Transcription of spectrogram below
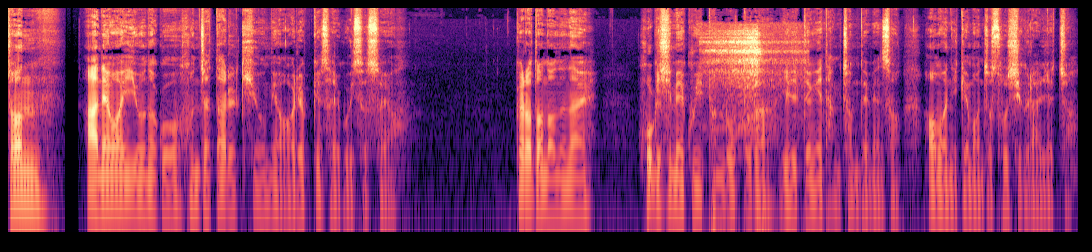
전 아내와 이혼하고 혼자 딸을 키우며 어렵게 살고 있었어요. 그러던 어느 날 호기심에 구입한 로또가 1등에 당첨되면서 어머니께 먼저 소식을 알렸죠.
